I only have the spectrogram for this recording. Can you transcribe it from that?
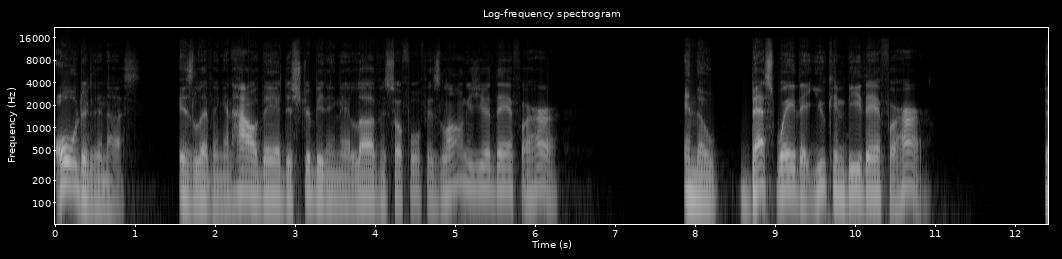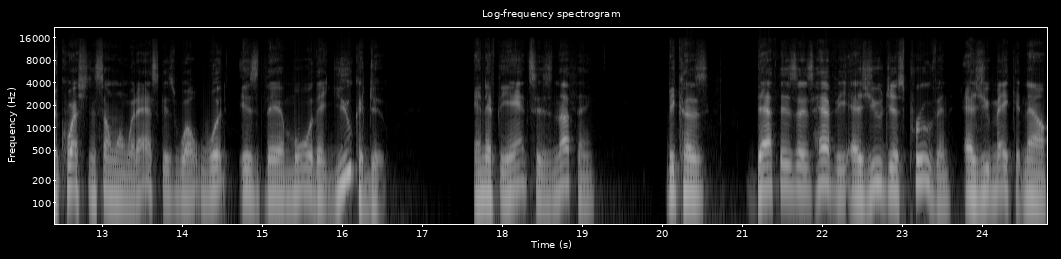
older than us is living and how they're distributing their love and so forth as long as you're there for her in the best way that you can be there for her the question someone would ask is well what is there more that you could do and if the answer is nothing because death is as heavy as you just proven as you make it. Now,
